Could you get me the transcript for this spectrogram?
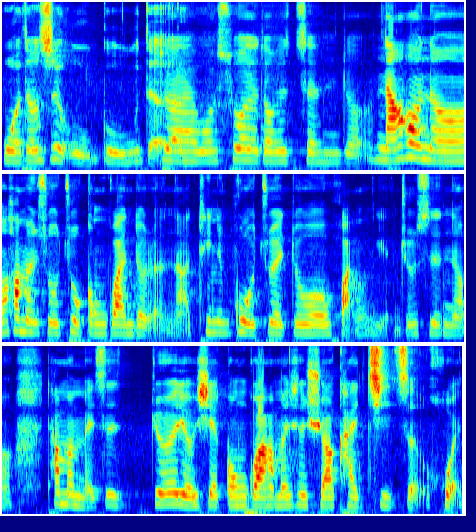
我都是无辜的，对，我说的都是真的。然后呢，他们说做公关的人啊，听过最多谎言就是呢，他们每次就是有一些公关，他们是需要开记者会，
